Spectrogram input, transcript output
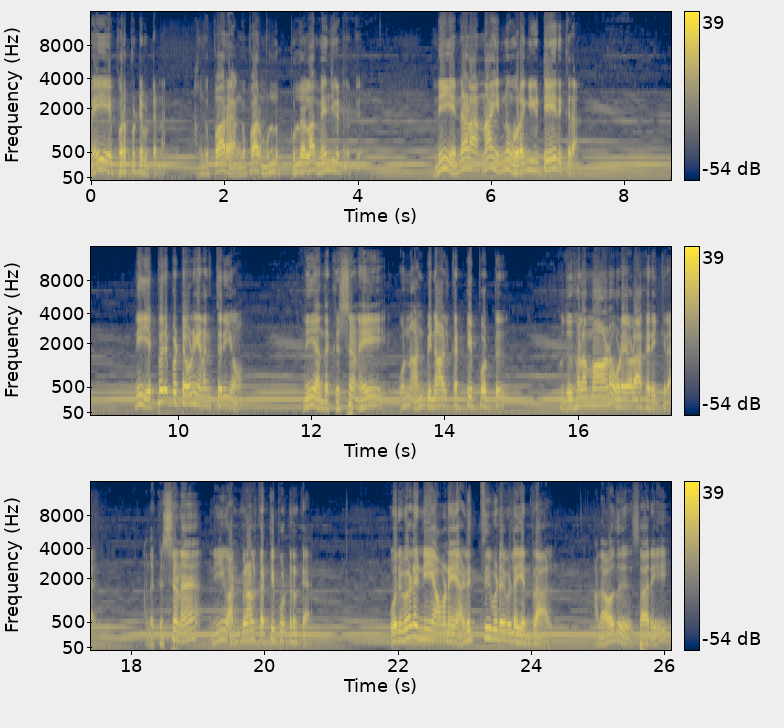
மேய புறப்பட்டு விட்டன. அங்கு பாரு அங்கு பார் முள்ளு புல்லெல்லாம் மேய்ஞ்சிக்கிட்டு இருக்கு. நீ என்னடான்னா இன்னும் உறங்கிக்கிட்டே இருக்கிற நீ எப்பேற்பட்டவனு எனக்கு தெரியும். நீ அந்த கிருஷ்ணனை உன் அன்பினால் கட்டி போட்டு குதூகலமான உடையவளாக இருக்கிறாய். அந்த கிருஷ்ணனை நீ அன்பினால் கட்டி போட்டிருக்க. ஒருவேளை நீ அவனை அழித்து விடவில்லை என்றால் அதாவது சாரி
